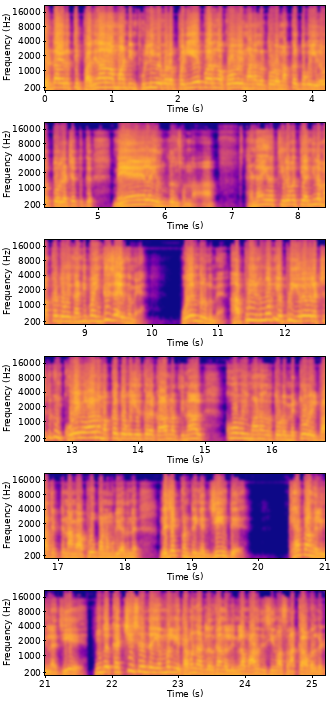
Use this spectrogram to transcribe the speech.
இரண்டாயிரத்தி பதினாறாம் ஆண்டின் புள்ளி விவரப்படியே பாருங்க கோவை மாநகரத்தோட மக்கள் தொகை இருபத்தோரு லட்சத்துக்கு மேல இருந்துன்னு சொன்னா ரெண்டாயிரத்தி இருபத்தி அஞ்சுல மக்கள் தொகை கண்டிப்பா இன்க்ரீஸ் ஆயிருக்குமே. உயர்ந்திருக்குமே. அப்படி இருக்கும்போது எப்படி இருபது லட்சத்துக்கும் குறைவான மக்கள் தொகை இருக்கிற காரணத்தினால் கோவை மாநகரத்தோட மெட்ரோ ரயில் ப்ராஜெக்டை நாங்கள் அப்ரூவ் பண்ண முடியாதுன்னு ரிஜெக்ட் பண்றீங்க. ஜீன்ட்டு. கேட்பாங்க இல்லைங்களா ஜி? உங்க கட்சியை சேர்ந்த எம்எல்ஏ தமிழ்நாட்டில் இருக்காங்க இல்லைங்களா வானதி சீனிவாசன் அக்கா அவர்கள்.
